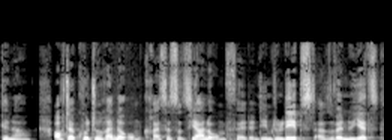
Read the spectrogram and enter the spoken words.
Genau. Auch der kulturelle Umkreis, das soziale Umfeld, in dem du lebst. Also wenn du jetzt,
